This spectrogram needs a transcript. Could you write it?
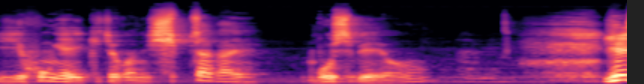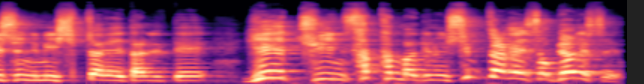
이 홍해의 기적은 십자가의 모습이에요. 예수님이 십자가에 달릴 때 옛 주인 사탄 마귀는 십자가에서 멸했어요.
